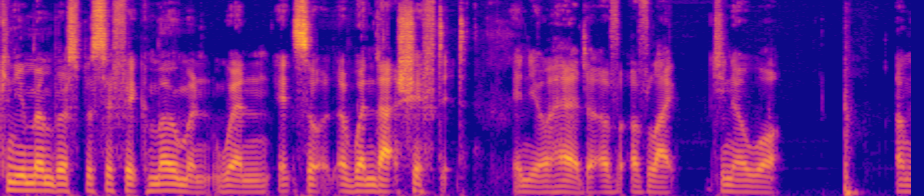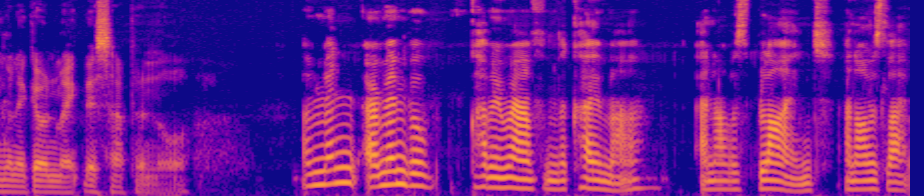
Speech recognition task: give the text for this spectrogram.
Can you remember a specific moment when it sort of when that shifted in your head of of like, do you know what? I'm going to go and make this happen, or. I, mean, I remember coming around from the coma, and I was blind, and I was like,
